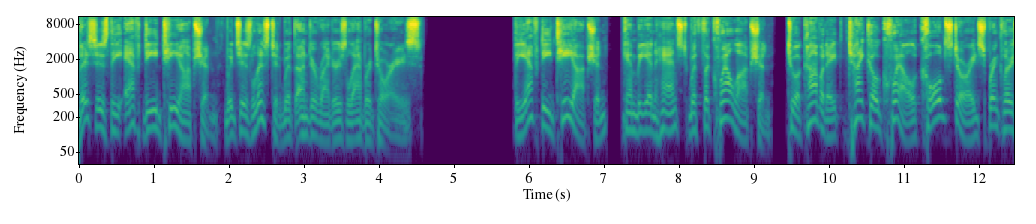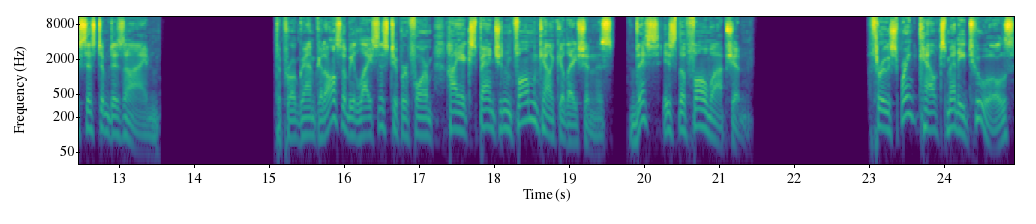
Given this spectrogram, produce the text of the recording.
This is the FDT option, which is listed with Underwriters Laboratories. The FDT option can be enhanced with the Quell option to accommodate Tyco Quell cold storage sprinkler system design. The program could also be licensed to perform high expansion foam calculations. This is the foam option. Through SprinkCALC's many tools,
